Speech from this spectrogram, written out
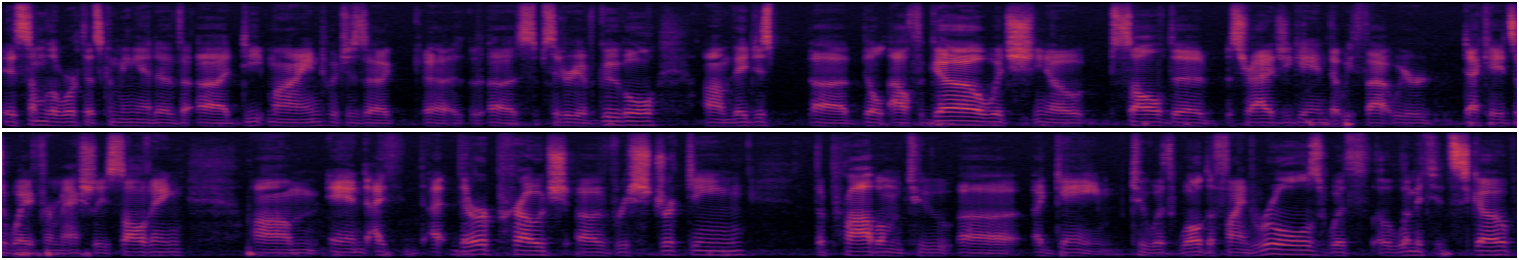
is some of the work that's coming out of uh, DeepMind, which is a, a, a subsidiary of Google. Um, they just uh, built AlphaGo, which you know solved a strategy game that we thought we were decades away from actually solving. Um, and I, I- their approach of restricting the problem to uh, a game, to with well-defined rules, with a limited scope.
